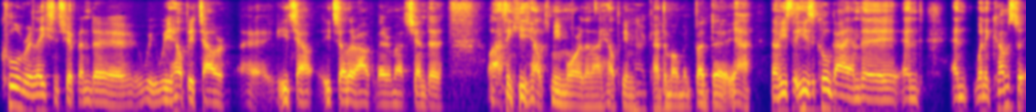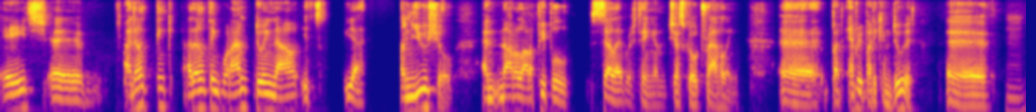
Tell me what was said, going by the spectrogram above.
cool relationship and uh, we we help each other uh, each out each other out very much. And uh, I think he helps me more than I help him Okay. at the moment. But uh, yeah, no, he's a, he's a cool guy. And uh, and and when it comes to age, um I don't think I don't think what I'm doing now it's yeah unusual and not a lot of people sell everything and just go traveling. Uh, but everybody can do it. Uh, Mm.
